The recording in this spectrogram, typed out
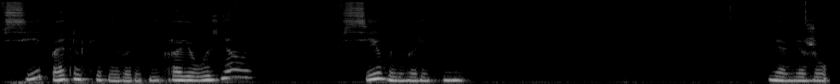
всі петельки виворітні. Краєву зняли, всі виворітні. Я в'яжу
